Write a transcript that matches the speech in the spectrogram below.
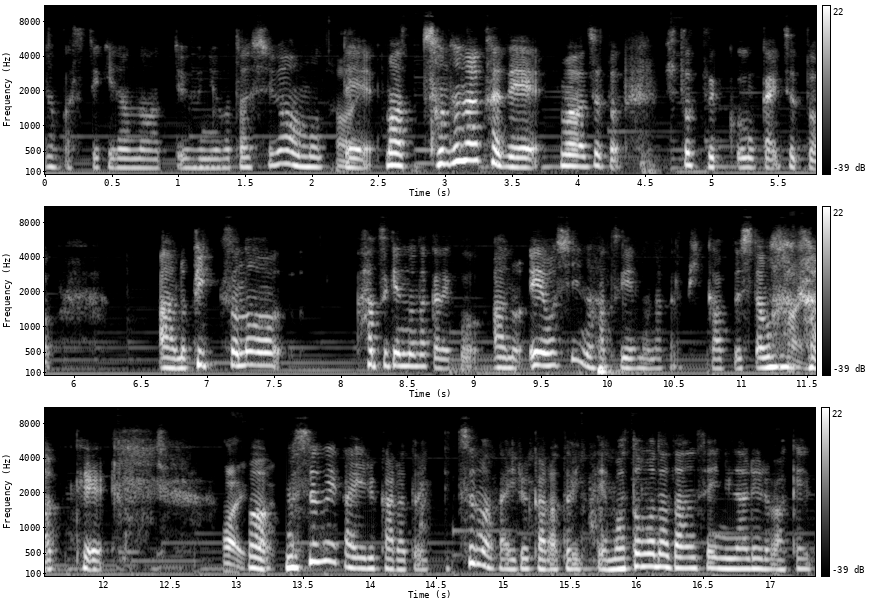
なんか素敵だなっていうふうに私は思って、はいまあその中で、まあちょっと一つ今回ちょっと、あの、ピック、その発言の中でこう、あの、AOC の発言の中でピックアップしたものがあって、はい。まあ、娘がいるからといって、妻がいるからといって、まともな男性になれるわけ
